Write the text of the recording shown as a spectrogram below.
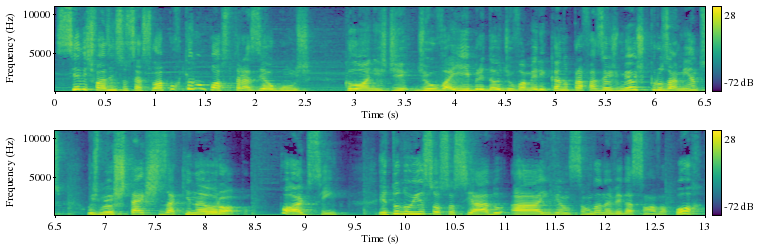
se eles fazem sucesso lá, por que eu não posso trazer alguns clones de, de uva híbrida ou de uva americano para fazer os meus cruzamentos, os meus testes aqui na Europa? Pode sim. E tudo isso associado à invenção da navegação a vapor,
